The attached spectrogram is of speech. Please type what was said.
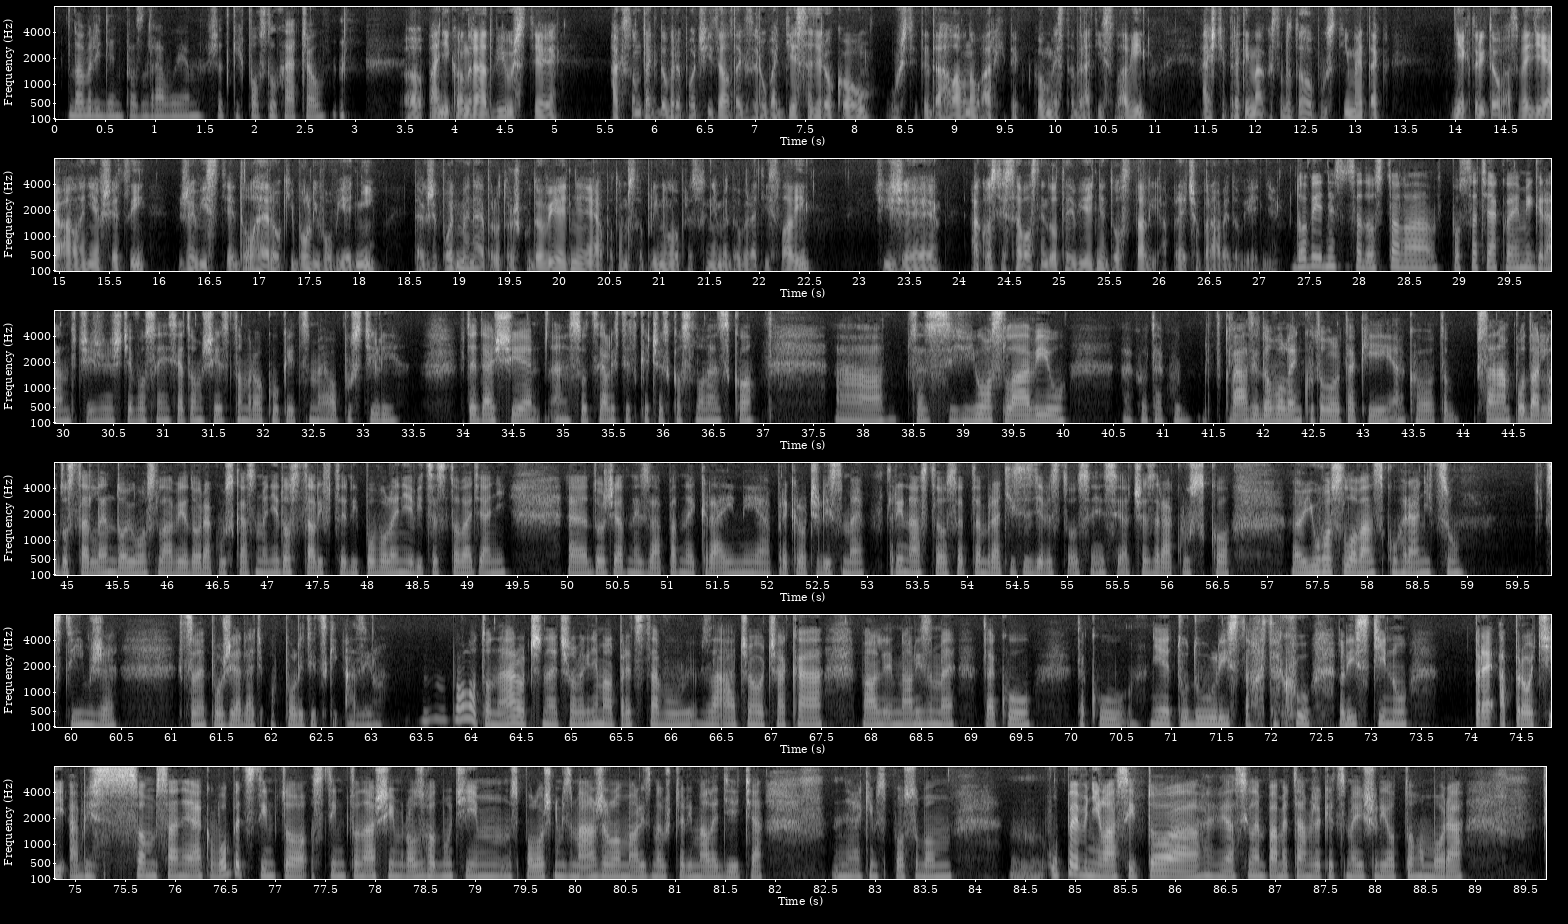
Dobrý deň, pozdravujem všetkých poslucháčov. Pani Konrad, vy už ste, ak som tak dobre počítal, tak zhruba 10 rokov už ste teda hlavnou architektkou mesta Bratislavy. A ešte predtým, ako sa do toho pustíme, tak niektorí to vás vedia, ale nie všetci, že vy ste dlhé roky boli vo Viedni, takže poďme najprv trošku do Viedne a potom sa plynulo presunieme do Bratislavy. Čiže ako ste sa vlastne do tej Viedne dostali a prečo práve do Viedne? Do Viedne som sa dostala v podstate ako emigrant, čiže ešte v 86. roku, keď sme opustili vtedajšie eh, socialistické Československo a cez Jugosláviu ako takú kvázi dovolenku, to bol taký, ako to sa nám podarilo dostať len do Jugoslávie, do Rakúska. Sme nedostali vtedy povolenie vycestovať ani e, do žiadnej západnej krajiny a prekročili sme 13. septembra 1986 Rakúsko e, hranicu s tým, že chceme požiadať o politický azyl bolo to náročné, človek nemal predstavu za a čo ho čaká. Mali, mali sme takú takú, nie to-do list, ale takú listinu pre a proti, aby som sa nejako vôbec s týmto, s týmto našim rozhodnutím spoločným s manželom, mali sme už tedy malé dieťa, nejakým spôsobom mm, upevnila si to a ja si len pamätám, že keď sme išli od toho mora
